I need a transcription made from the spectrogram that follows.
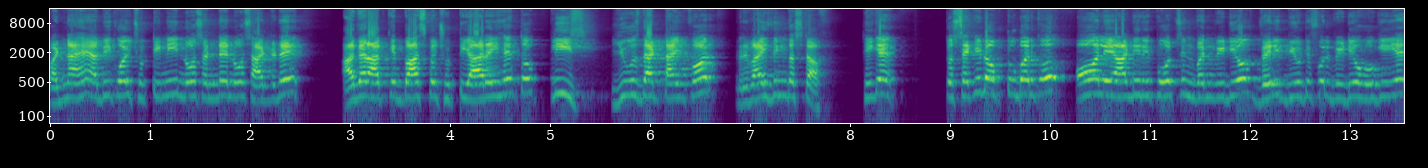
पढ़ना है। अभी कोई छुट्टी नहीं नो संडे नो सैटरडे अगर आपके पास कोई छुट्टी आ रही है तो please use that time for revising the stuff ठीक है? तो सेकेंड अक्टूबर को all A R D report in one video very beautiful video होगी है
